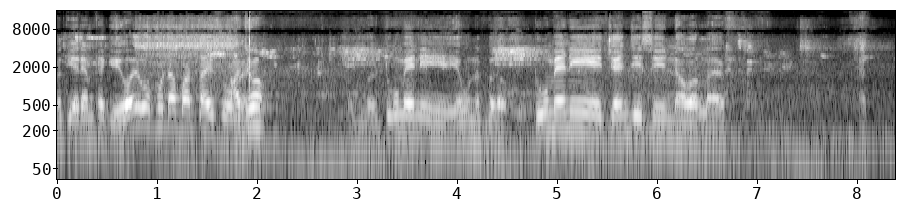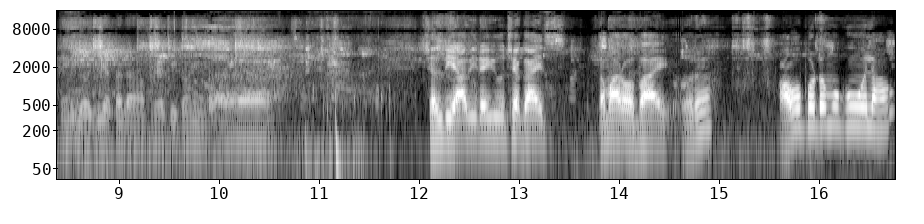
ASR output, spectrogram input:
અત્યારે એમ થાય કે એવો એવા ફોટા પાડતા આવીશું આ જો ટુ મેની એવું નથી બધા. Too many changes in our life જલ્દી આવી રહ્યું છે ગાઈસ તમારો ભાઈ અરે આવો ફોટો મૂકું ઓલા આવો?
